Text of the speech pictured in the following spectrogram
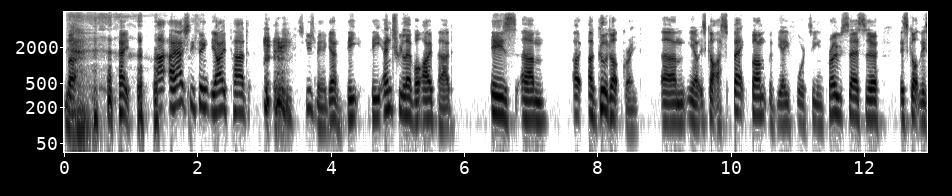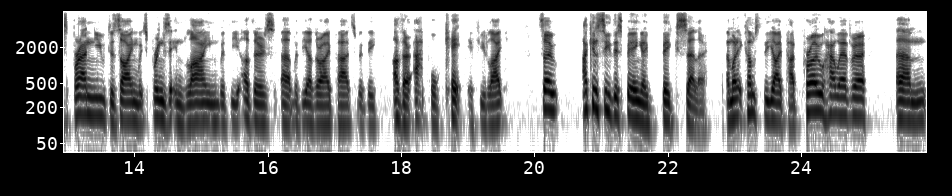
But hey, I, I actually think the iPad, excuse me again, the the entry level iPad is um, a, a good upgrade. Um, you know, it's got a spec bump with the A14 processor. It's got this brand new design which brings it in line with the others, uh, with the other iPads, with the other Apple kit, if you like. So I can see this being a big seller. And when it comes to the iPad Pro, however, um,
